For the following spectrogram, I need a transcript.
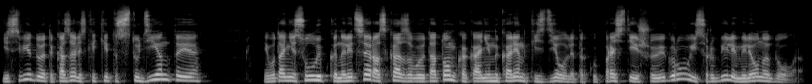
и с виду это казались какие-то студенты, и вот они с улыбкой на лице рассказывают о том, как они на коленке сделали такую простейшую игру и срубили миллионы долларов.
